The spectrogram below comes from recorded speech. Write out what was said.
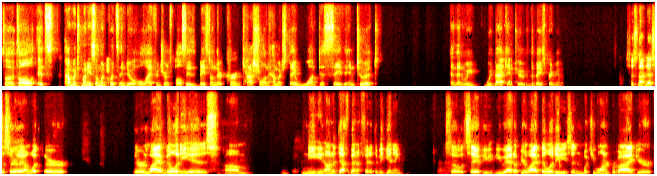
So it's all, it's how much money someone puts into a whole life insurance policy is based on their current cash flow and how much they want to save into it. And then we, we back into the base premium. So it's not necessarily on what their their liability is um, needing on a death benefit at the beginning. So let's say if you you add up your liabilities and what you want to provide your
